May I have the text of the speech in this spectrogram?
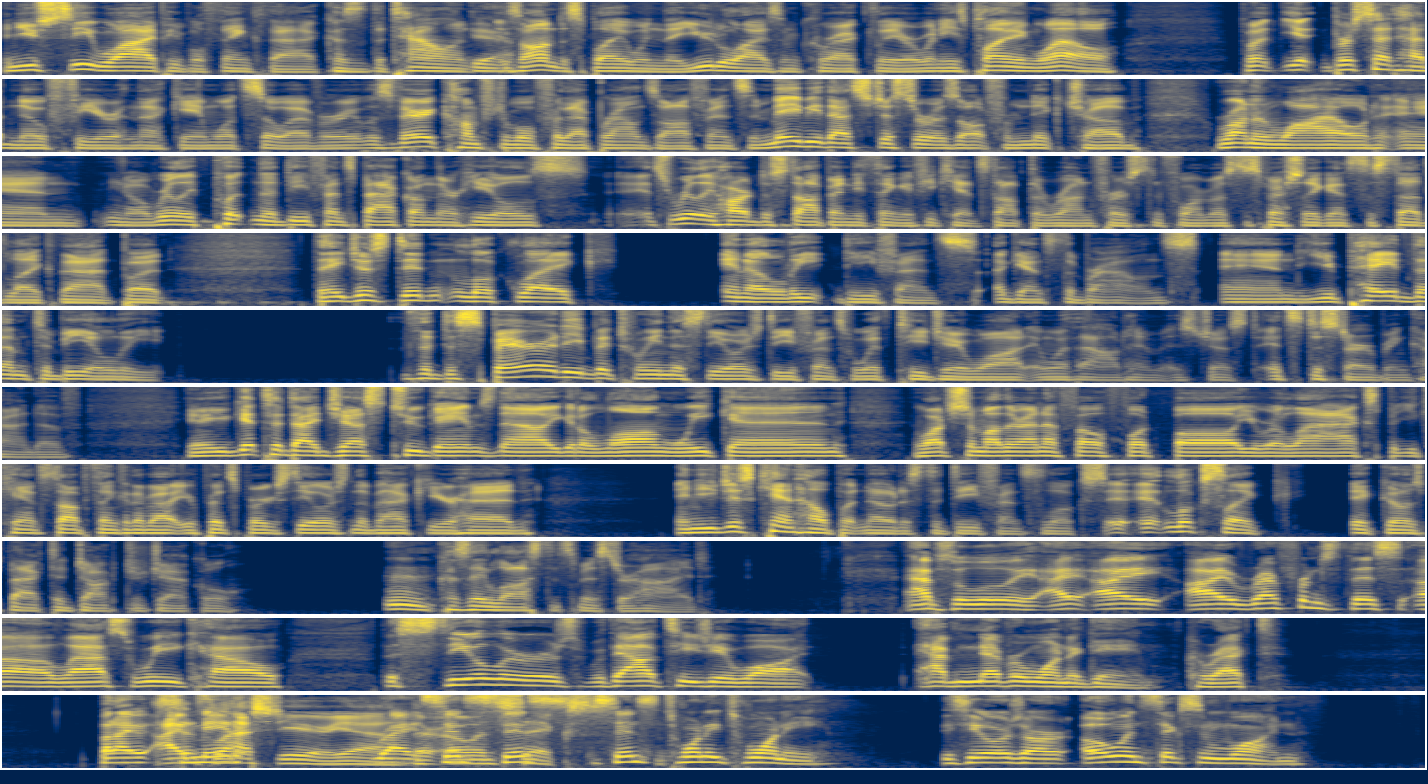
And you see why people think that because the talent Yeah. is on display when they utilize him correctly or when he's playing well. But Brissett had no fear in that game whatsoever. It was very comfortable for that Browns offense, and maybe that's just a result from Nick Chubb running wild and you know really putting the defense back on their heels. It's really hard to stop anything if you can't stop the run first and foremost, especially against a stud like that. But they just didn't look like an elite defense against the Browns, and you paid them to be elite. The disparity between the Steelers defense with TJ Watt and without him is just it's disturbing kind of. You know, you get to digest two games now, you get a long weekend, you watch some other NFL football, you relax, but you can't stop thinking about your Pittsburgh Steelers in the back of your head. And you just can't help but notice the defense looks it, it looks like it goes back to Dr. Jekyll Mm. because they lost its Mr. Hyde. Absolutely. I, I I referenced this uh, last week how the Steelers without TJ Watt have never won a game, correct? But I, I Since made last year, yeah. right They're since 0 since 6. since 2020, the Steelers are 0 and 6 and 1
